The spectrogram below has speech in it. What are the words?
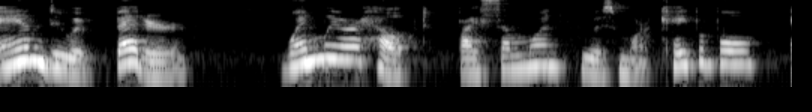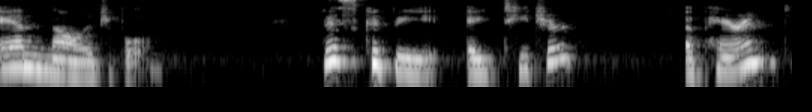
and do it better when we are helped by someone who is more capable and knowledgeable. This could be a teacher, a parent,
